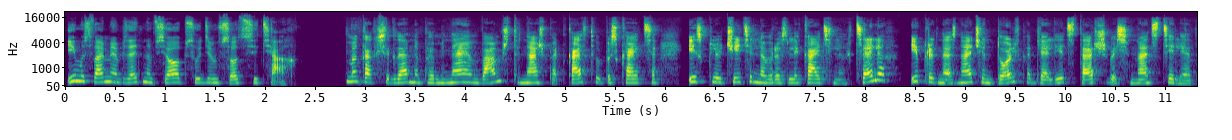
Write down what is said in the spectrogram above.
и мы с вами обязательно все обсудим в соцсетях. Мы, как всегда, напоминаем вам, что наш подкаст выпускается исключительно в развлекательных целях и предназначен только для лиц старше 18 лет.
